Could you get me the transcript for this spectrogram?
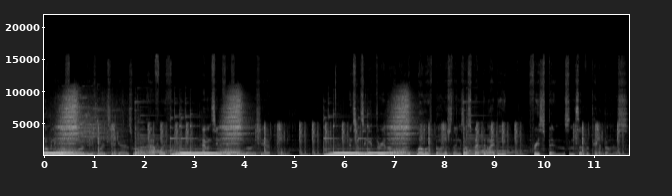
Hoping to get some more of these words here, guys. We're about halfway through. Haven't seen a free spin bonus yet. And since you need three of those Lo- Lola's bonus things, I suspect it might be free spins instead of a pick bonus.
